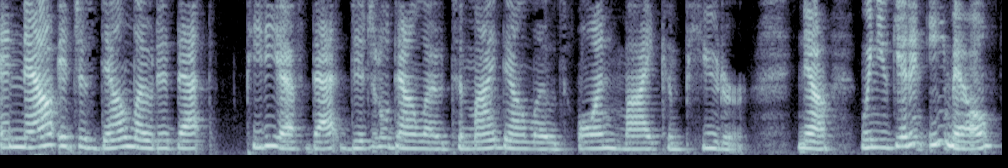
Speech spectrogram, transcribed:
And now it just downloaded that PDF, that digital download to my downloads on my computer. Now, when you get an email,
